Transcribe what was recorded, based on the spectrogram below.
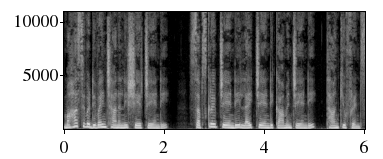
మహాశివ డివైన్ ఛానల్ని షేర్ చేయండి. సబ్స్క్రైబ్ చేయండి లైక్ చేయండి కామెంట్ చేయండి. Thank you friends.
